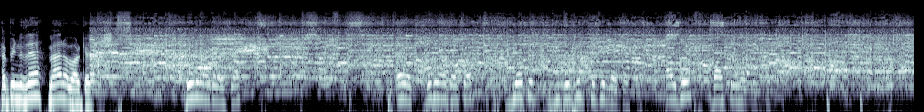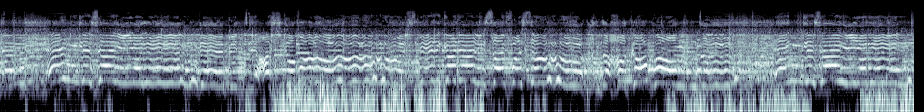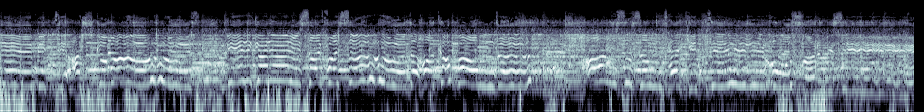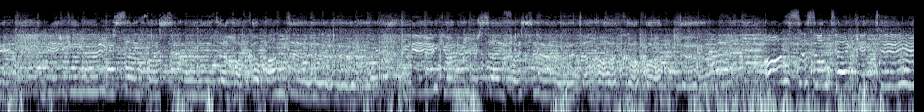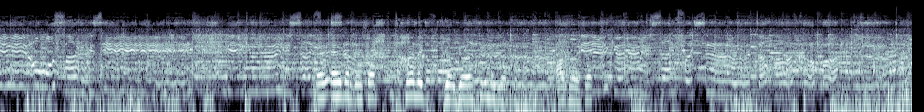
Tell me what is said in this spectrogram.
Hepinize merhaba arkadaşlar. Bugün arkadaşlar Evet bugün arkadaşlar YouTube videosu çekiyoruz arkadaşlar. Haydi başlayalım arkadaşlar. Evet, evet arkadaşlar şöyle gö kapandı. biraz arkadaşlar. Bir gönül sayfası daha kapandı.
